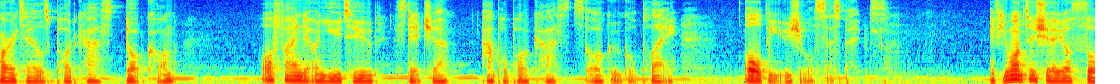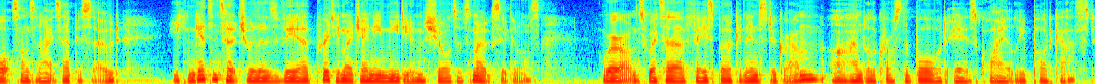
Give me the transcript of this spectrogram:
horrortalespodcast.com, or find it on YouTube, Stitcher, Apple Podcasts, or Google Play. All the usual suspects. If you want to share your thoughts on tonight's episode, you can get in touch with us via pretty much any medium short of smoke signals. We're on Twitter, Facebook, and Instagram. Our handle across the board is Quietly Podcast.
